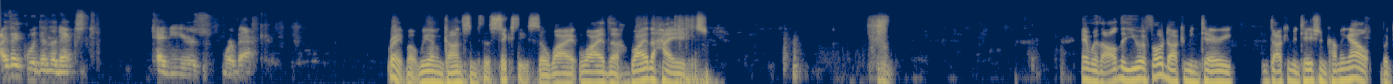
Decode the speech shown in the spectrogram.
I think within the next 10 years we're back. Right, but we haven't gone since the '60s. So why why the why the hiatus? And with all the UFO documentary documentation coming out, but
